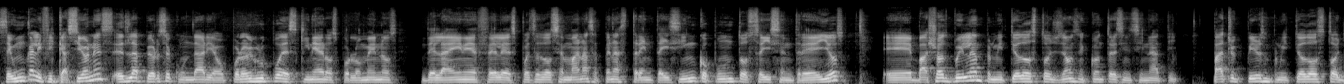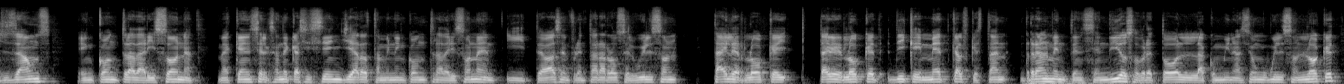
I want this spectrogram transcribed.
Según calificaciones, es la peor secundaria, o por el grupo de esquineros, por lo menos, de la NFL después de dos semanas, apenas 35.6 entre ellos. Eh, Bashot Brilland permitió dos touchdowns en contra de Cincinnati. Patrick Pearson permitió dos touchdowns en contra de Arizona. Mackenzie Alexander casi 100 yardas también en contra de Arizona. Y te vas a enfrentar a Russell Wilson, Tyler Lockett, Tyler Lockett, DK Metcalf, que están realmente encendidos, sobre todo la combinación Wilson-Lockett.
